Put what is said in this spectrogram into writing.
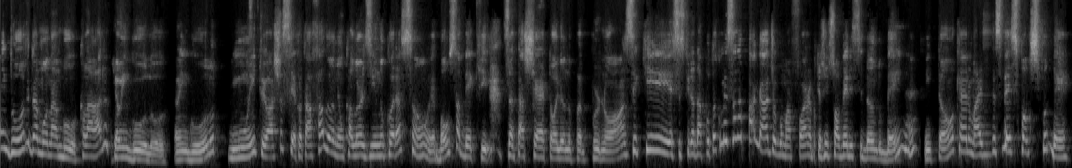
Sem dúvida, Monamu, claro que eu engulo. Eu engulo muito, eu acho assim, é o que eu tava falando, é um calorzinho no coração. É bom saber que Santa Cher tá olhando por nós e que esses filhos da puta estão começando a pagar de alguma forma, porque a gente só vê eles se dando bem, né? Então eu quero mais ver esse povo se fuder.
